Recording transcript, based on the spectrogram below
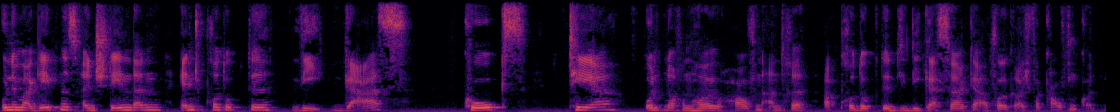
und im Ergebnis entstehen dann Endprodukte wie Gas, Koks, Teer und noch ein Haufen andere Abprodukte, die die Gaswerke erfolgreich verkaufen konnten.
